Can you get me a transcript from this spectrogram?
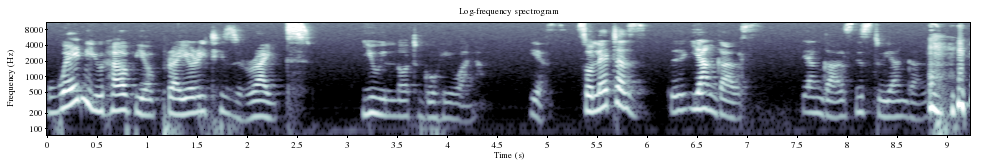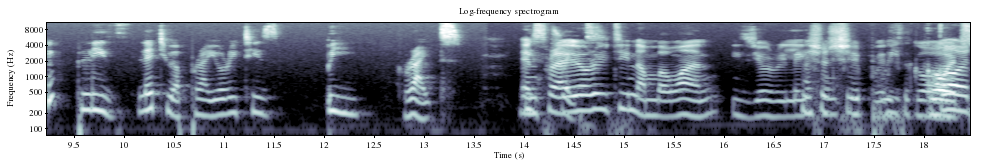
When you have your priorities right, you will not go haywire. Yes. So let us, young girls, young girls, these to young girls, please let your priorities be right. Be And priority number one is your relationship with, with God. God.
